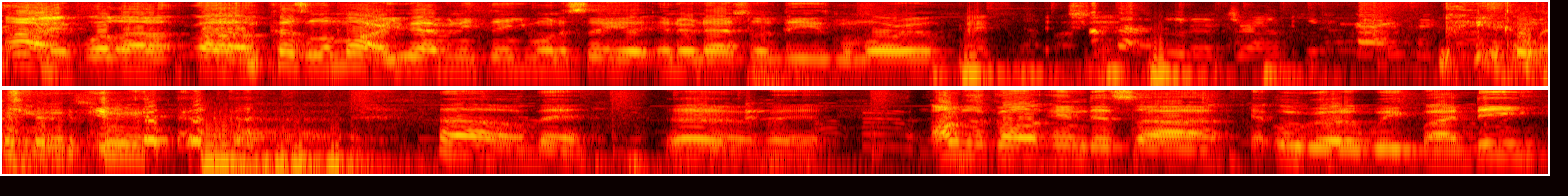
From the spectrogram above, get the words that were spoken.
right, well, uh, uh, cousin Lamar, you have anything you want to say at International D's Memorial? I'm gonna need a drink. You guys are oh man, oh man! I'm just gonna end this uh, Ooga of the week by D.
